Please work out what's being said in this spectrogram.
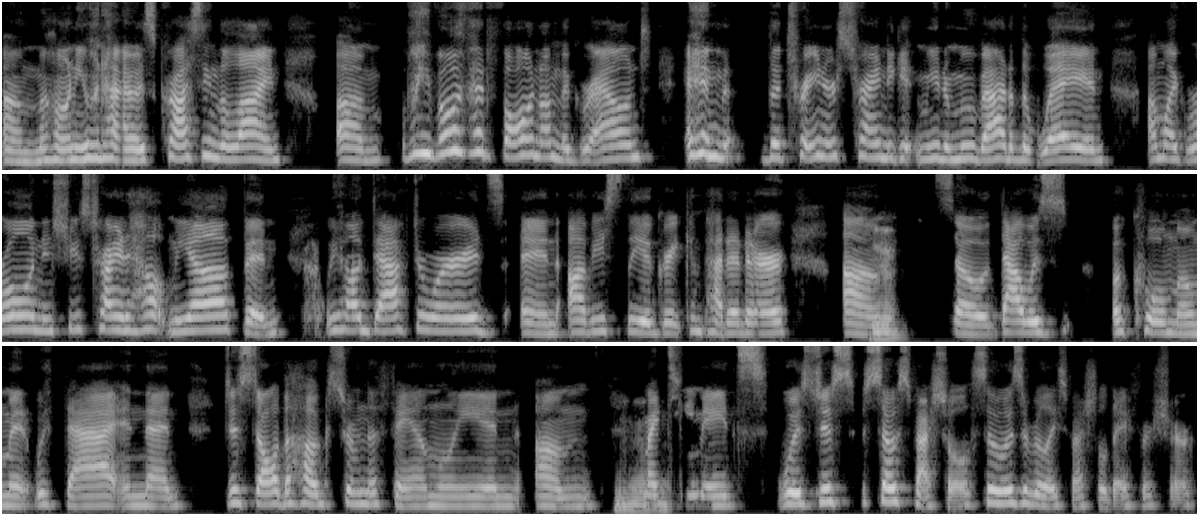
um, Mahoney, when I was crossing the line, um, we both had fallen on the ground and the trainer's trying to get me to move out of the way. And I'm like rolling and she's trying to help me up. And we hugged afterwards and obviously a great competitor. Um, yeah. So that was a cool moment with that. And then just all the hugs from the family and um yeah. my teammates was just so special. So it was a really special day for sure.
